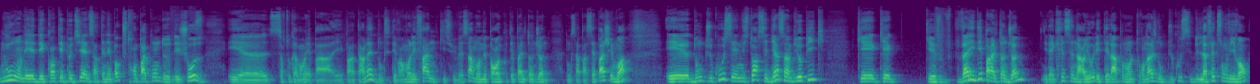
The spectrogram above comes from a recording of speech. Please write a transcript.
nous, on est des, quand t'es petit à une certaine époque, tu te rends pas compte de, des choses, et euh, surtout qu'avant, il n'y avait, pas- avait Internet, donc c'était vraiment les fans qui suivaient ça. Moi, mes parents n'écoutaient pas Elton John, donc ça passait pas chez moi. Et donc, du coup, c'est une histoire, c'est bien, c'est un biopic qui est, qui, est, qui est validé par Elton John. Il a écrit le scénario, il était là pendant le tournage, donc du coup, il l'a fait de son vivant.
